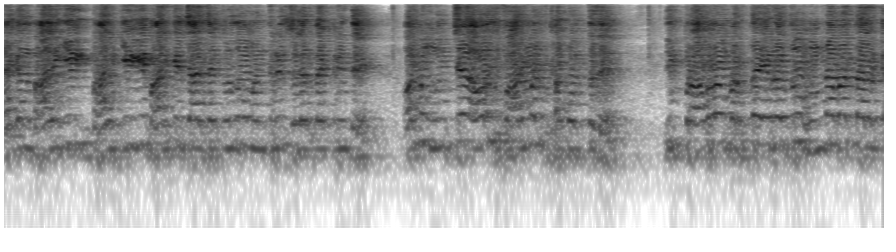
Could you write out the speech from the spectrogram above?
ಯಾಕಂದ್ರೆ ಬಾಳಿಗೆ ಬಾಲ್ಕಿಗೆ ಬಾಲ್ಕೆ ಚಾರ್ಜ್ ಹಾಕಿರೋದು ಮಂತ್ರಿ ಶುಗರ್ ಫ್ಯಾಕ್ಟ್ರಿ ಇದೆ. ಅವ್ರನ್ನ ಮುಂಚೆ ಅವ್ರದ್ದು ಫಾರ್ಮರ್ ಕಪ್ ಹೋಗ್ತದೆ. ಈ ಪ್ರಾಬ್ಲಮ್ ಬರ್ತಾ ಇರೋದು ಹುಮ್ನಾಬಾದ್ ತಾಲೂಕ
